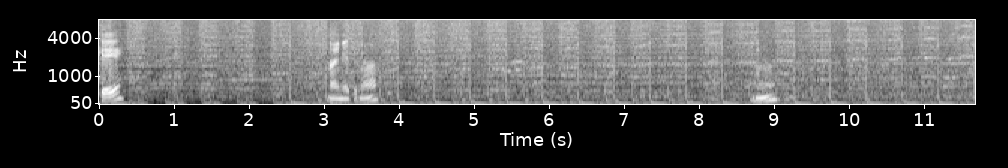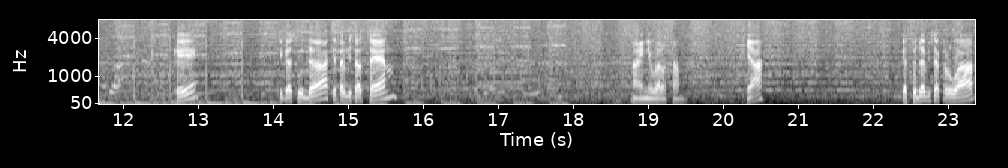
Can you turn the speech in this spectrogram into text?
oke. Nah ini tengah. Hmm. oke. Jika sudah kita bisa send. Nah ini welcome. Ya. Jika sudah bisa keluar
